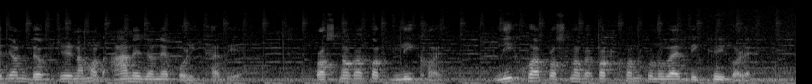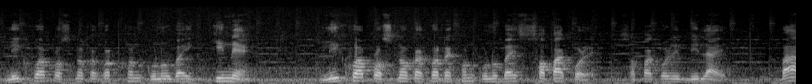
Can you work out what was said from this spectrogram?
এজন ব্যক্তিৰ নামত আন এজনে পৰীক্ষা দিয়ে। প্ৰশ্নকাকত লিক হয়। লিক হোৱা প্ৰশ্নকাকতখন কোনোবাই বিক্ৰী কৰে। লিক হোৱা প্ৰশ্নকাকতখন কোনোবাই কিনে। লিক হোৱা প্ৰশ্নকাকত এখন কোনোবাই ছপা কৰে। ছপা কৰি বিলায় বা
